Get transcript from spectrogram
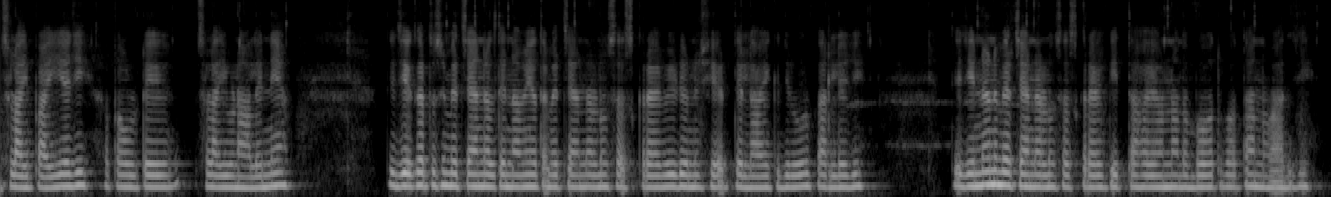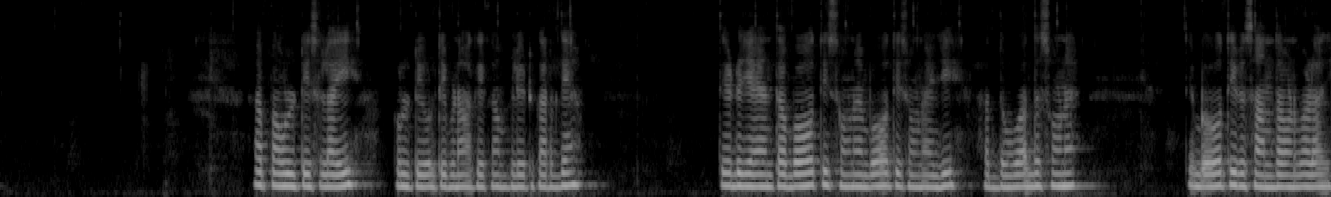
ਸਿਲਾਈ ਪਾਈ ਹੈ ਜੀ। ਆਪਾਂ ਉਲਟੇ ਸਿਲਾਈ ਬਣਾ ਲੈਂਦੇ ਹਾਂ। ਅਤੇ ਜੇਕਰ ਤੁਸੀਂ ਮੇਰੇ ਚੈਨਲ ਤੇ ਨਵੇਂ ਹੋ ਤਾਂ ਮੇਰੇ ਚੈਨਲ ਨੂੰ ਸਬਸਕ੍ਰਾਈਬ ਵੀਡੀਓ ਨੂੰ ਸ਼ੇਅਰ ਤੇ ਲਾਈਕ ਜ਼ਰੂਰ ਕਰ ਲਿਓ ਜੀ। ਤੇ ਜਿਨ੍ਹਾਂ ਨੇ ਮੇਰੇ ਚੈਨਲ ਨੂੰ ਸਬਸਕ੍ਰਾਈਬ ਕੀਤਾ ਹੋਇਆ, ਉਹਨਾਂ ਦਾ ਬਹੁਤ ਬਹੁਤ ਧੰਨਵਾਦ ਜੀ। ਆਪਾਂ ਉਲਟੀ ਸਿਲਾਈ, ਉਲਟੀ ਉਲਟੀ ਬਣਾ ਕੇ ਕੰਪਲੀਟ ਕਰਦੇ ਆਂ ਤੇ ਡਿਜ਼ਾਈਨ ਤਾਂ ਬਹੁਤ ਹੀ ਸੋਹਣਾ, ਬਹੁਤ ਹੀ ਸੋਹਣਾ ਹੈ ਜੀ। ਹੱਦੋਂ ਵੱਧ ਸੋਹਣਾ ਅਤੇ ਬਹੁਤ ਹੀ ਪਸੰਦ ਆਉਣ ਵਾਲਾ ਜੀ।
